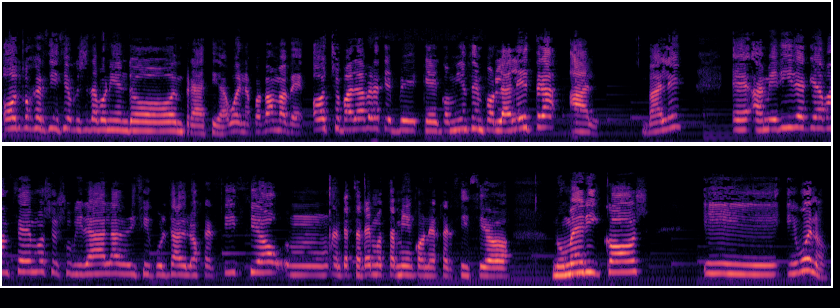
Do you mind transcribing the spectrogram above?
otro ejercicio que se está poniendo en práctica. Bueno, pues vamos a ver. Ocho palabras que, que comiencen por la letra al, ¿vale? Eh, a medida que avancemos se subirá la dificultad de los ejercicios. Mm, empezaremos también con ejercicios numéricos. Y, bueno,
